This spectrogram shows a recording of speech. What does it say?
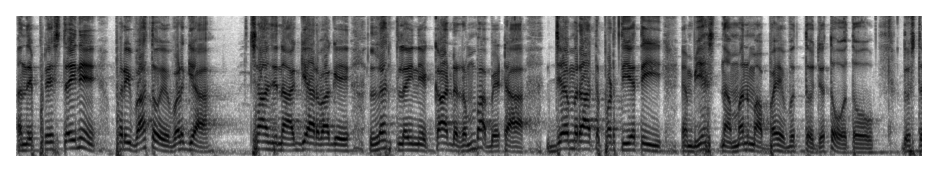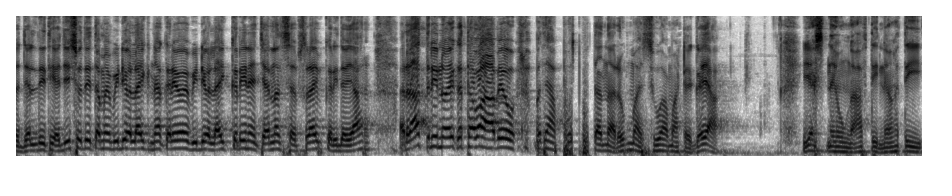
અને ફ્રેશ થઈને ફરી વાતોએ વળગ્યા. સાંજના અગિયાર વાગે લંચ લઈને કાર્ડ રમવા બેઠા. જેમ રાત પડતી હતી, એમ યશના મનમાં ભય વધતો જતો હતો. દોસ્તો, જલ્દીથી હજી સુધી તમે વીડિયો લાઈક ન કર્યો હોય, વીડિયો લાઈક કરીને ચેનલ સબસ્ક્રાઈબ કરી દો યાર. રાત્રિનો એક થવા આવ્યો. બધા પોતપોતાના રૂમમાં સુવા માટે ગયા. યશને ઊંઘ આવતી ન હતી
